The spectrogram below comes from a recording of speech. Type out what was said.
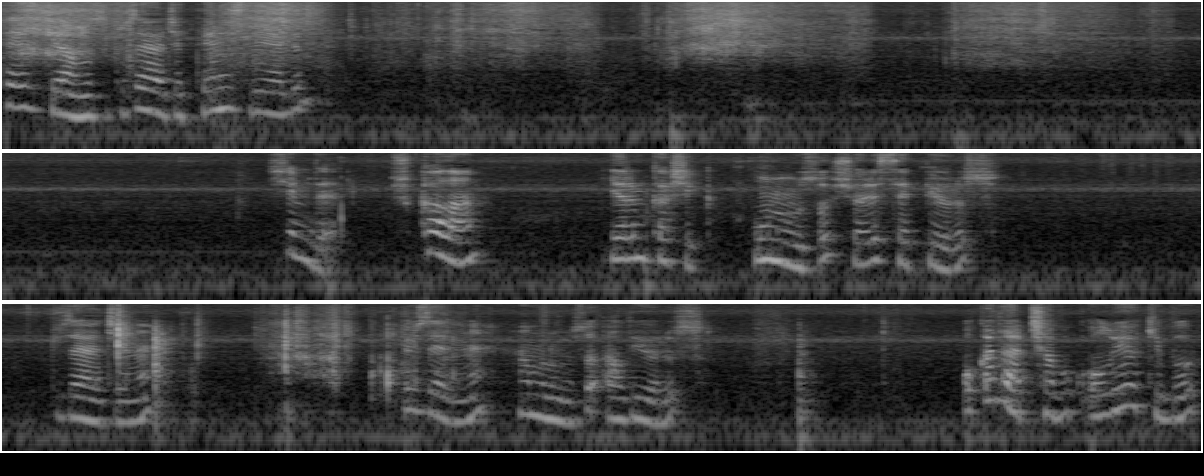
tezgahımızı güzelce temizleyelim. Şimdi şu kalan yarım kaşık unumuzu şöyle sepiyoruz. Güzelce üzerine hamurumuzu alıyoruz. O kadar çabuk oluyor ki bu.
